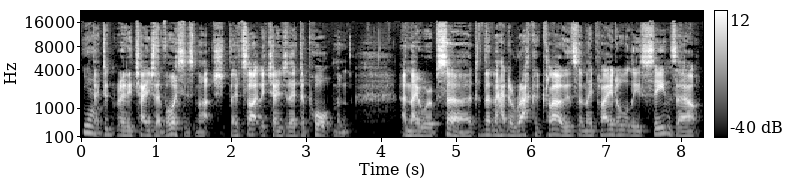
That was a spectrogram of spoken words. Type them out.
Yeah. They didn't really change their voices much. They slightly changed their deportment, and they were absurd. Then they had a rack of clothes, and they played all these scenes out.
